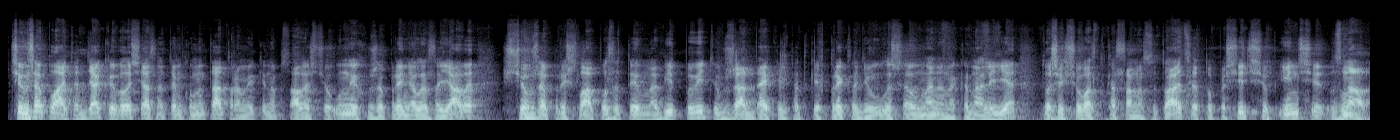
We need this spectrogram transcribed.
Чи вже платять? Дякую величезно тим коментаторам, які написали, що у них вже прийняли заяви, що вже прийшла позитивна відповідь. Вже декілька таких прикладів лише у мене на каналі є. Тож, якщо у вас така сама ситуація, то пишіть, щоб інші знали.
